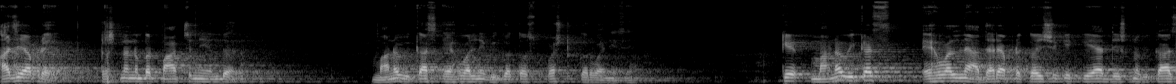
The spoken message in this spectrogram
આજે આપણે પ્રશ્ન નંબર પાંચની અંદર માનવ વિકાસ અહેવાલની વિગતો સ્પષ્ટ કરવાની છે કે માનવ વિકાસ અહેવાલને આધારે આપણે કહી શકીએ કે આ દેશનો વિકાસ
